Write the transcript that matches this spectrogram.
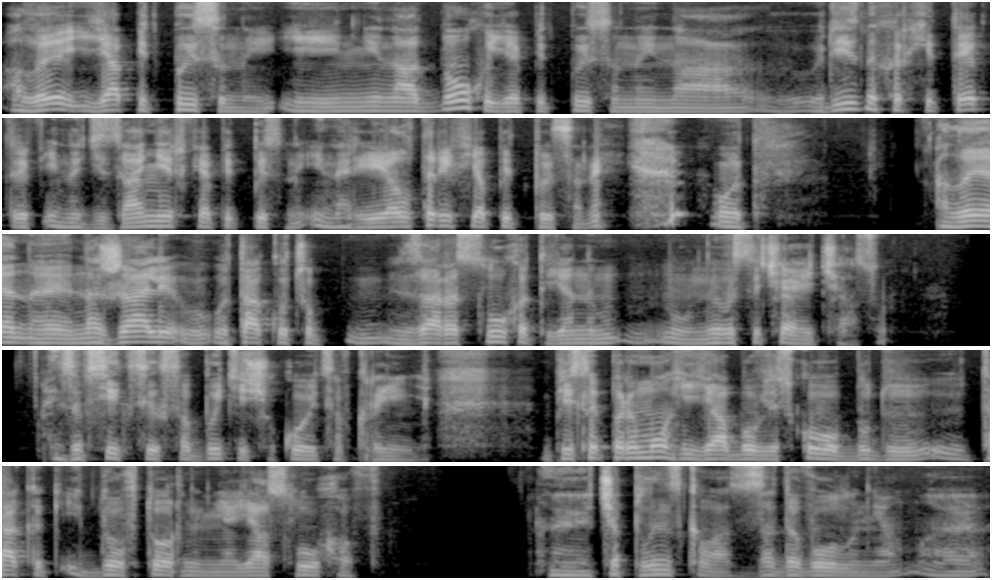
Але я підписаний і не на одного, я підписаний на різних архітекторів, і на дизайнерів я підписаний, і на ріелторів я підписаний. От. Але, на жаль, отак, от, щоб зараз слухати, я не, ну, не вистачає часу. Із-за всіх цих событий, що коїться в країні. Після перемоги я обов'язково буду, так як і до вторгнення я слухав Чаплинського з задоволенням, е,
